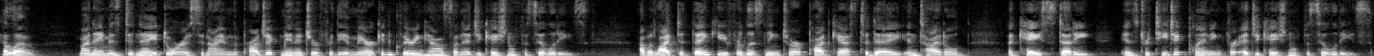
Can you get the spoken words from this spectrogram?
Hello, my name is Danae Doris and I am the Project Manager for the American Clearinghouse on Educational Facilities. I would like to thank you for listening to our podcast today entitled A Case Study in Strategic Planning for Educational Facilities.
